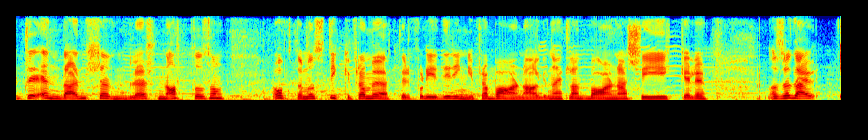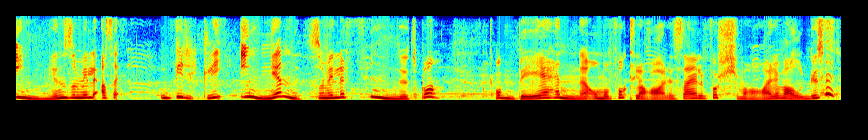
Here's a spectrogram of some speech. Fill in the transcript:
etter enda en søvnløs natt, og som ofte må stikke fra møter fordi de ringer fra barnehagen og et eller annet barn er syk, eller Altså, det er jo ingen som ville Altså, virkelig ingen som ville funnet på å be henne om å forklare seg eller forsvare valget sitt.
